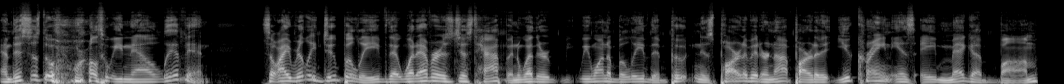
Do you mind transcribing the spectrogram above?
And this is the world we now live in. So I really do believe that whatever has just happened, whether we want to believe that Putin is part of it or not part of it, Ukraine is a mega bomb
